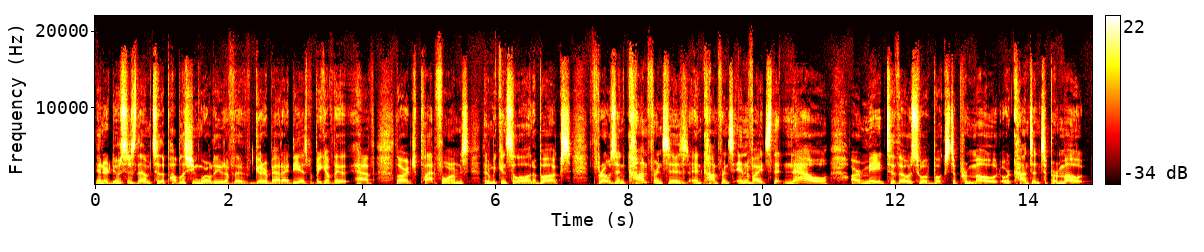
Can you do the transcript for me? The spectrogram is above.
introduces them to the publishing world, even if they have good or bad ideas, but because they have large platforms, then we can sell a lot of books, throws in conferences and conference invites that now are made to those who have books to promote or content to promote,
